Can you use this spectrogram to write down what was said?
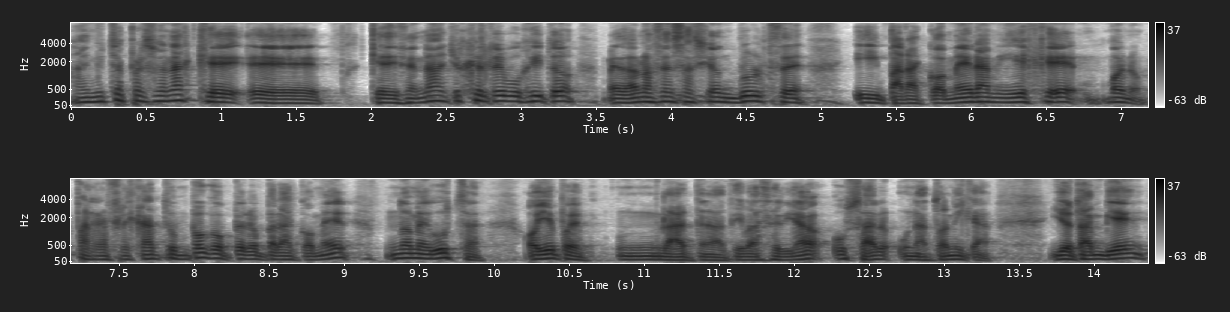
hay muchas personas que, eh, que, dicen, no, yo es que el rebujito me da una sensación dulce y para comer a mí es que, bueno, para refrescarte un poco, pero para comer no me gusta. Oye, pues mm, la alternativa sería usar una tónica. Yo también,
